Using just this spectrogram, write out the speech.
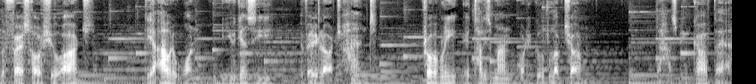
On the first horseshoe arch, the outer one, you can see a very large hand, probably a talisman or a good luck charm that has been carved there.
